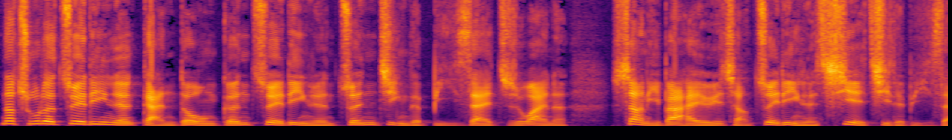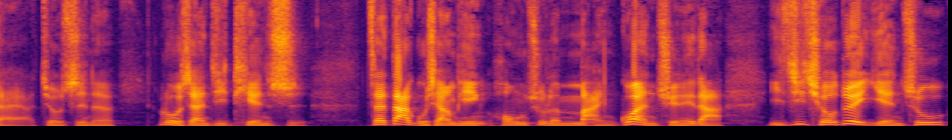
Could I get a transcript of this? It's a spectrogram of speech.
那除了最令人感动跟最令人尊敬的比赛之外呢，上礼拜还有一场最令人泄气的比赛啊，就是呢洛杉矶天使。在大谷翔平轰出了满贯全垒打，以及球队演出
